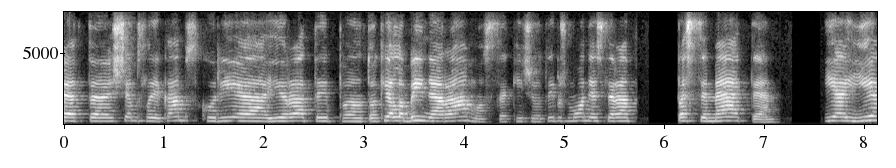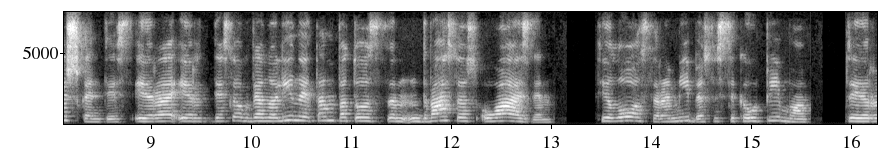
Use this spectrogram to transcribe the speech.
bet e, šiems laikams, kurie yra taip e, tokie labai neramus, sakyčiau, taip žmonės yra pasimetę, jie ieškantis yra ir tiesiog vienuolynai tampa tos dvasios oazėm, tylos, ramybės, susikaupimo tai ir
